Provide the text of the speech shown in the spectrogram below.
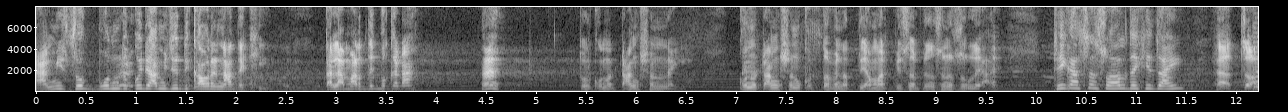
আমি চোখ বন্ধ করে আমি যদি কাউরে না দেখি তাহলে আমার দেখব কেনা হ্যাঁ? তোর কোনো টাংশন নাই। কোনো টাংশন করতে হবে না তুই আমার পিছনে পিছনে চলে আয়। ঠিক আছে চল দেখি যাই। হ্যাঁ চল।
